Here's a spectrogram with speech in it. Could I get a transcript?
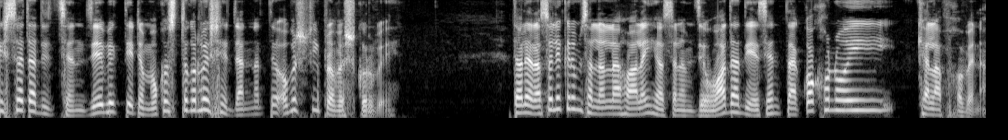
নিশ্চয়তা দিচ্ছেন যে ব্যক্তি এটা মুখস্থ করবে, সে জান্নাতে অবশ্যই প্রবেশ করবে। তাহলে রাসুল করিম সাল্লাহ আলাইসাল্লাম যে ওয়াদা দিয়েছেন তা কখনোই খেলাফ হবে না।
